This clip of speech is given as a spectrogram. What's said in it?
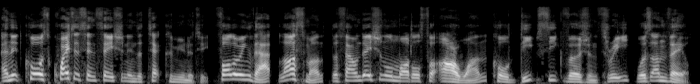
and it caused quite a sensation in the tech community. Following that, last month, the foundational model for R1, called DeepSeek version 3, was unveiled.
